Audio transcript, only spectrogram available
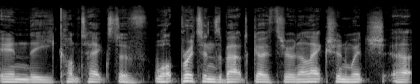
in the context of what Britain's about to go through an election, which, uh,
